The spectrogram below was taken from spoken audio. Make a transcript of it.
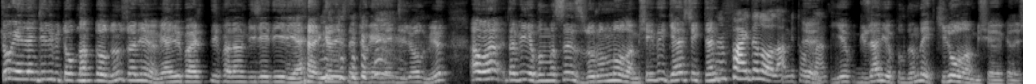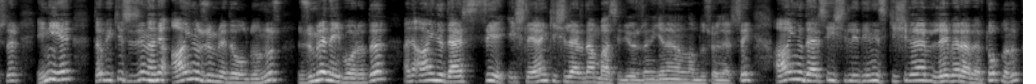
Çok eğlenceli bir toplantı olduğunu söyleyemem. Yani bir parti falan bir şey değil yani arkadaşlar çok eğlenceli olmuyor. Ama tabii yapılması zorunlu olan bir şey ve gerçekten Faydalı olan bir Evet, toplantı. ya- güzel yapıldığında etkili olan bir şey arkadaşlar. E niye? Tabii ki sizin hani aynı zümrede olduğunuz, zümre ne bu arada? Hani aynı dersi işleyen kişilerden bahsediyoruz hani genel anlamda söylersek. Aynı dersi işlediğiniz kişilerle beraber toplanıp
